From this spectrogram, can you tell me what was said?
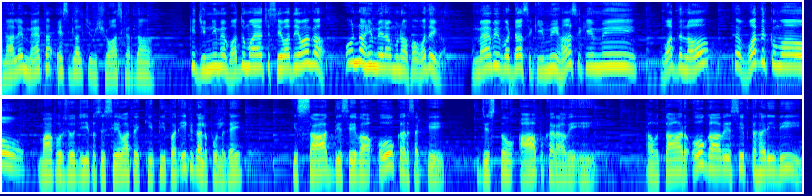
ਨਾਲੇ ਮੈਂ ਤਾਂ ਇਸ ਗੱਲ 'ਚ ਵਿਸ਼ਵਾਸ ਕਰਦਾ ਹਾਂ ਕਿ ਜਿੰਨੀ ਮੈਂ ਵੱਧ ਮਾਇਆ 'ਚ ਸੇਵਾ ਦੇਵਾਂਗਾ, ਓਨਾ ਹੀ ਮੇਰਾ ਮੁਨਾਫਾ ਵਧੇਗਾ। ਮੈਂ ਵੀ ਵੱਡਾ ਸਕੀਮੀ ਹਾਂ, ਸਕੀਮੀ। ਵੱਧ ਲਾਓ ਤੇ ਵੱਧ ਕਮਾਓ। ਮਹਾਂਪੁਰਸ਼ੋ ਜੀ, ਤੁਸੀਂ ਸੇਵਾ ਤੇ ਕੀਤੀ, ਪਰ ਇੱਕ ਗੱਲ ਭੁੱਲ ਗਏ ਕਿ ਸਾਧ ਦੀ ਸੇਵਾ ਉਹ ਕਰ ਸਕੇ, ਜਿਸ ਤੋਂ ਆਪ ਕਰਾਵੇ ਏ ਅਵਤਾਰ ਉਹ ਗਾਵੇ ਸਿਫਤ ਹਰੀ ਦੀ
